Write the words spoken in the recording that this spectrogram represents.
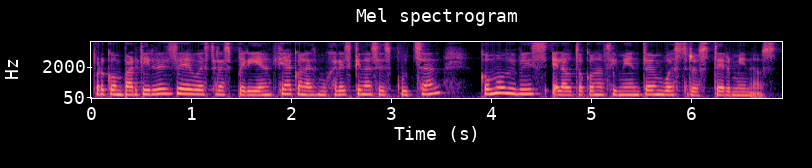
por compartir desde vuestra experiencia con las mujeres que nos escuchan cómo vivís el autoconocimiento en vuestros términos.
